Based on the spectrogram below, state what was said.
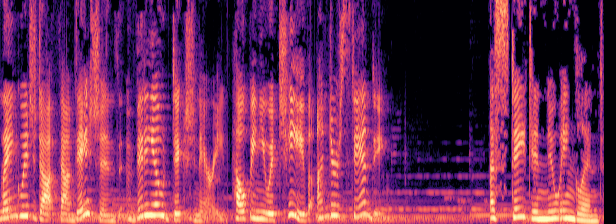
Language.Foundation's Video Dictionary, helping you achieve understanding. A state in New England.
